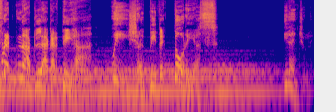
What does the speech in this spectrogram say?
Fret not, Lagartija. We shall be victorious. Eventually.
